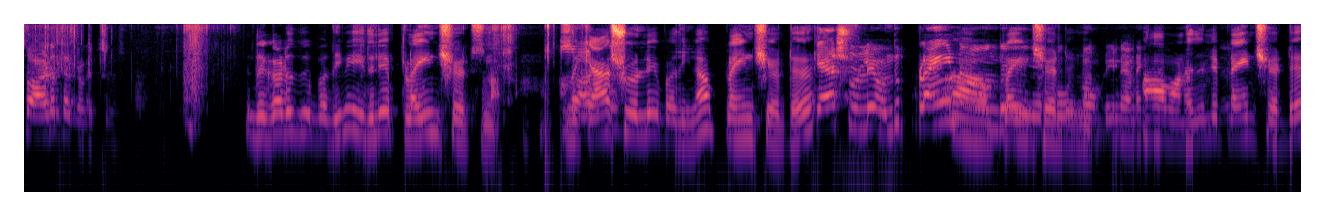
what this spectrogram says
ஸோ அடுத்த கலெக்ஷன்ஸ் பார்க்கலாம் இதுக்கு அடுத்து பார்த்தீங்கன்னா இதுலேயே பிளைன் ஷர்ட்ஸ்னா இந்த கேஷுவல்லே பார்த்தீங்கன்னா பிளைன் ஷர்ட்டு கேஷுவல்லே வந்து பிளைனா அப்படின்னு நினைக்கிறேன். ஆமாண்ணா இதுலேயே பிளைன் ஷர்ட்டு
